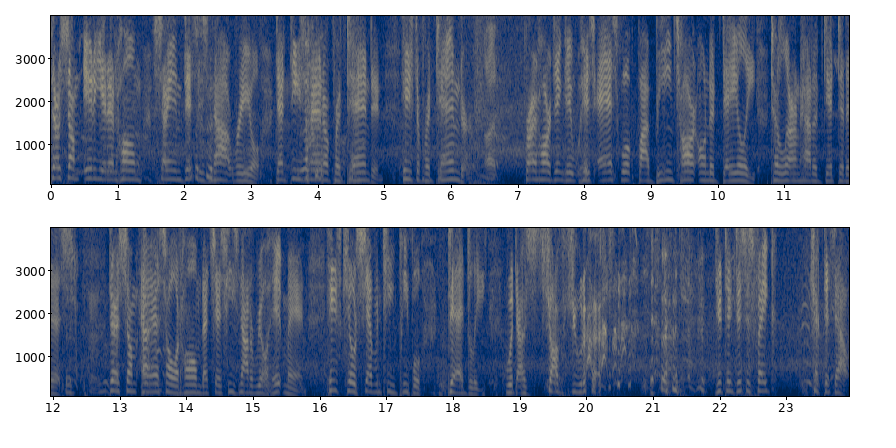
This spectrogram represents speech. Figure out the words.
There's some idiot at home saying this is not real, that these men are pretending. He's the pretender. Uh, Bret Hart didn't get his ass whooped by Beans Hart on the daily to learn how to get to this. There's some asshole at home that says he's not a real hitman. He's killed 17 people deadly with a sharpshooter. you think this is fake? Check this out.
